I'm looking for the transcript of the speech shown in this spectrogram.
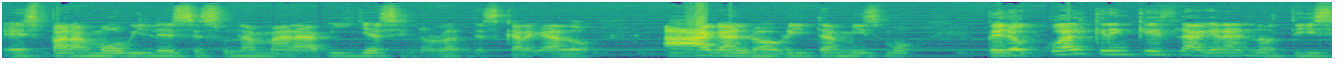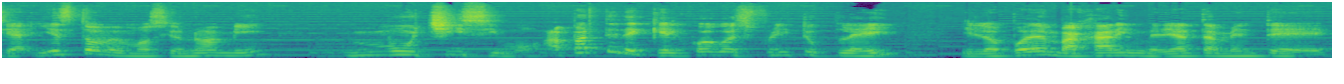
es para móviles, es una maravilla. Si no lo han descargado, háganlo ahorita mismo. Pero ¿cuál creen que es la gran noticia? Y esto me emocionó a mí muchísimo. Aparte de que el juego es free to play y lo pueden bajar inmediatamente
